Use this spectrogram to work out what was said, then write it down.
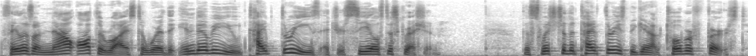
Sailors are now authorized to wear the NWU Type 3s at your CO's discretion. The switch to the Type 3s began October 1st.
